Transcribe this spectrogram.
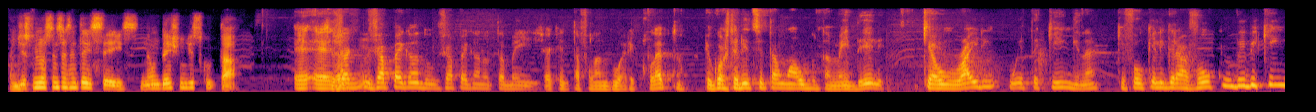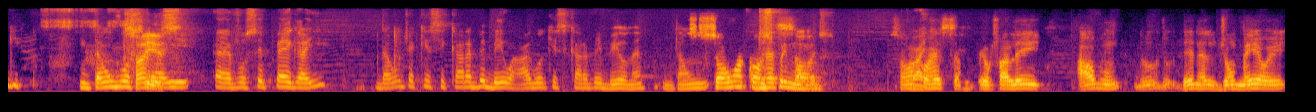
É um disco de 1966. Não deixem de escutar. É, é, já, já, pegando, já pegando também, já que a gente está falando do Eric Clapton, eu gostaria de citar um álbum também dele, que é o Riding with the King, né? Que foi o que ele gravou com o BB King. Então você aí, é, você pega aí da onde é que esse cara bebeu, a água que esse cara bebeu, né? Então, só uma correção. Só uma Vai. correção. Eu falei álbum do, do, dele, né, do John Mayer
